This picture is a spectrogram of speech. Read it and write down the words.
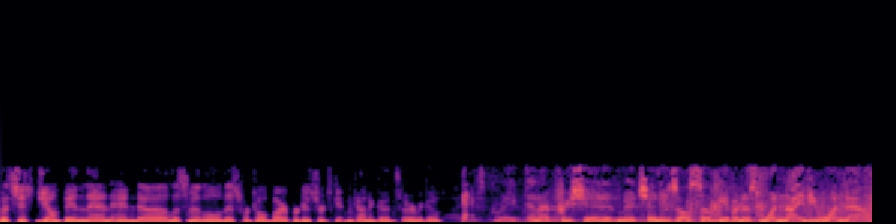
Let's just jump in then and uh, listen to a little of this. We're told by our producer it's getting kind of good, so here we go. It's great, and I appreciate it, Mitch. And he's also given us 191 now.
